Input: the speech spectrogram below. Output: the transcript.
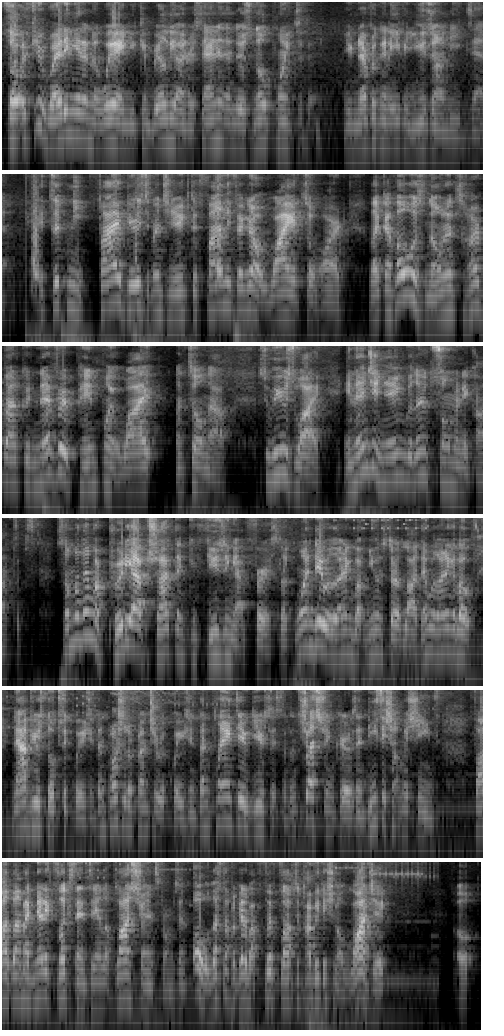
So if you're writing it in a way and you can barely understand it, then there's no point of it. You're never going to even use it on the exam. It took me 5 years of engineering to finally figure out why it's so hard. Like I've always known it's hard, but I could never pinpoint why until now. So here's why. In engineering, we learn so many concepts. Some of them are pretty abstract and confusing at first. Like one day we're learning about Newton's third law, then we're learning about Navier-Stokes equations, then partial differential equations, then planetary gear systems, and stress strain curves, and DC shunt machines, followed by magnetic flux density and Laplace transforms. And oh, let's not forget about flip-flops and computational logic. Oh,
